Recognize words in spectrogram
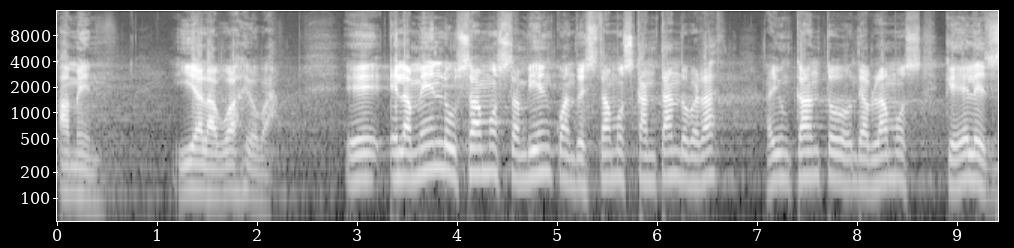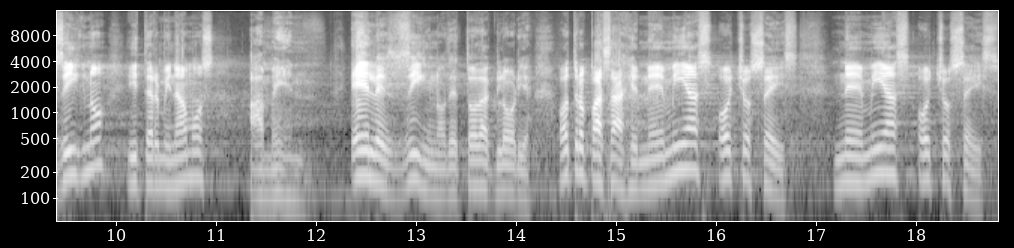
amén. Y alabó a Jehová. Eh, el amén lo usamos también cuando estamos cantando, ¿verdad? Hay un canto donde hablamos que Él es digno y terminamos amén. Él es digno de toda gloria. Otro pasaje, Nehemías 8:6. Nehemías 8:6.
